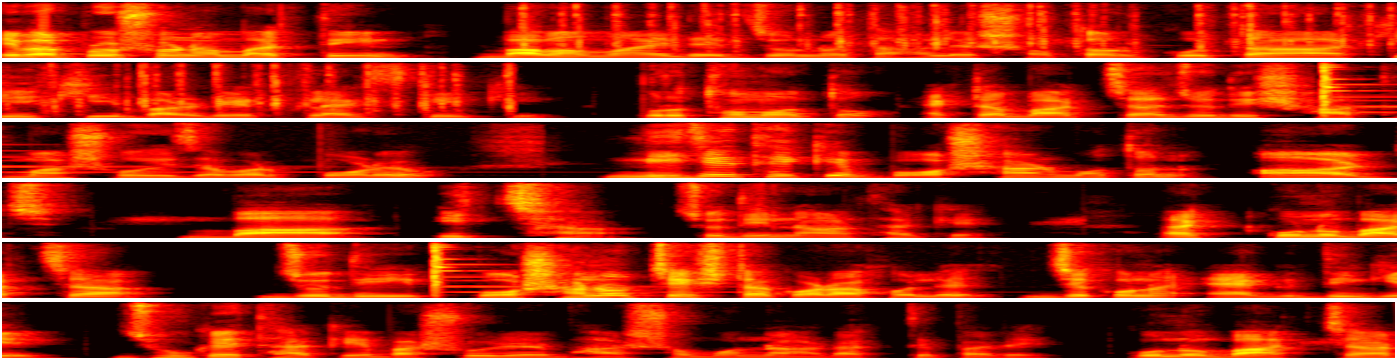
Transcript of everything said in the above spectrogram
এবার প্রশ্ন নাম্বার তিন, বাবা মায়েদের জন্য তাহলে সতর্কতা কি কি বা রেড ফ্ল্যাগস কি কি? প্রথমত, একটা বাচ্চা যদি সাত মাস হয়ে যাওয়ার পরেও নিজে থেকে বসার মতন আর্জ বা ইচ্ছা যদি না থাকে, এক, কোনো বাচ্চা যদি বসানোর চেষ্টা করা হলে যে কোনো একদিকে ঝুঁকে থাকে বা শরীরের ভারসাম্য না রাখতে পারে, কোনো বাচ্চার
